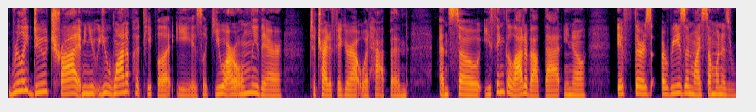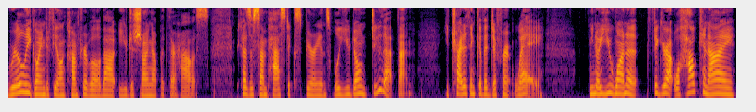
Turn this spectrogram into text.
really do try. I mean, you, you want to put people at ease. Like, you are only there to try to figure out what happened. And so you think a lot about that. You know, if there's a reason why someone is really going to feel uncomfortable about you just showing up at their house because of some past experience, well, you don't do that then. You try to think of a different way. You know, you want to figure out, well, how can I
